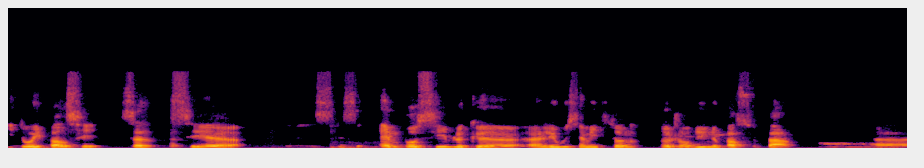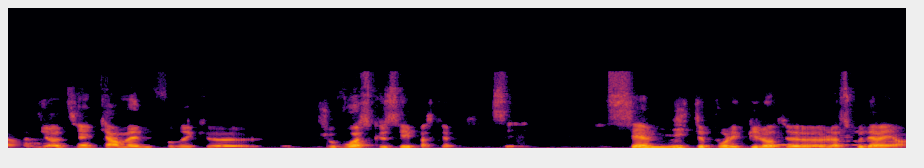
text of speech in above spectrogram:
il doit y penser. Ça c'est c'est impossible qu'un Lewis Hamilton aujourd'hui ne pense pas à dire tiens Carmen, il faudrait que je vois ce que c'est parce que c'est un mythe pour les pilotes la Scuderia.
